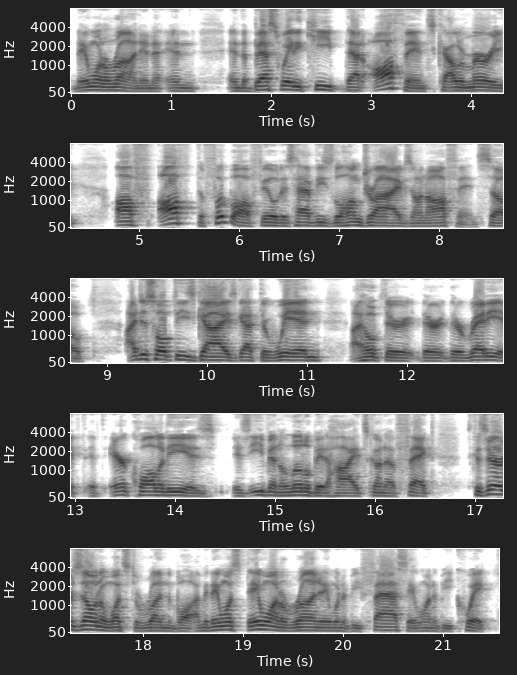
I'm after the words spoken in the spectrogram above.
They want to run, and and and the best way to keep that offense, Kyler Murray off off the football field is have these long drives on offense. So I just hope these guys got their win. I hope they're they're they're ready. If, if air quality is is even a little bit high, it's going to affect because Arizona wants to run the ball. I mean, they want they want to run they want to be fast. They want to be quick.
